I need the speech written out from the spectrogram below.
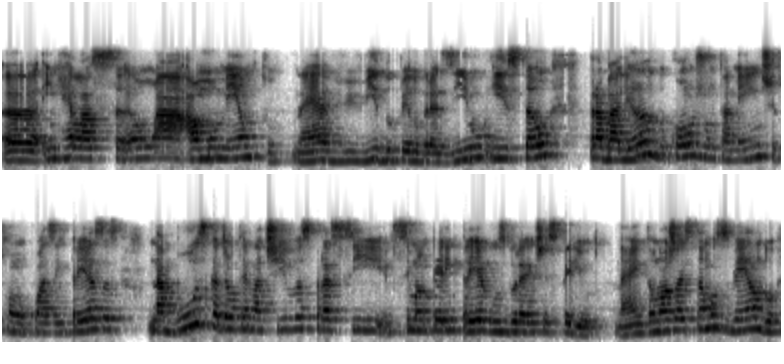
uh, em relação a, ao momento né, vivido pelo Brasil e estão trabalhando conjuntamente com, com as empresas na busca de alternativas para se, se manter empregos durante esse período. Né? Então, nós já estamos vendo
